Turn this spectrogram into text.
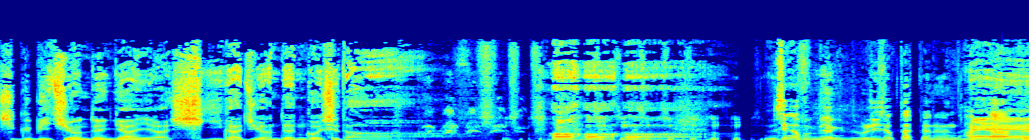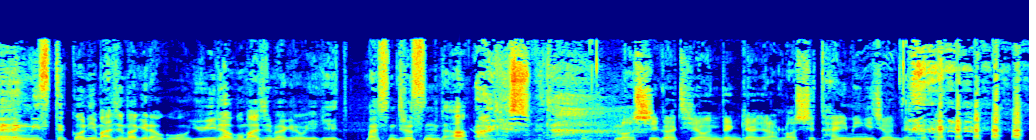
지급이 지연된 게 아니라 시기가 지연된 것이다. 하하하. 제가 분명히 논리적 답변은 네. 아까 블랙리스트 건이 마지막이라고 유일하고 마지막이라고 얘기 말씀드렸습니다. 알겠습니다. 러시가 지연된 게 아니라 러시 타이밍이 지연된 거다.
